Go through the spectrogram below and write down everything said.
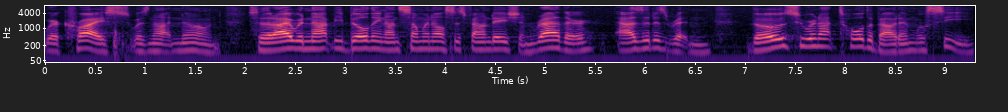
where Christ was not known, so that I would not be building on someone else's foundation. Rather, as it is written, those who were not told about him will see,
